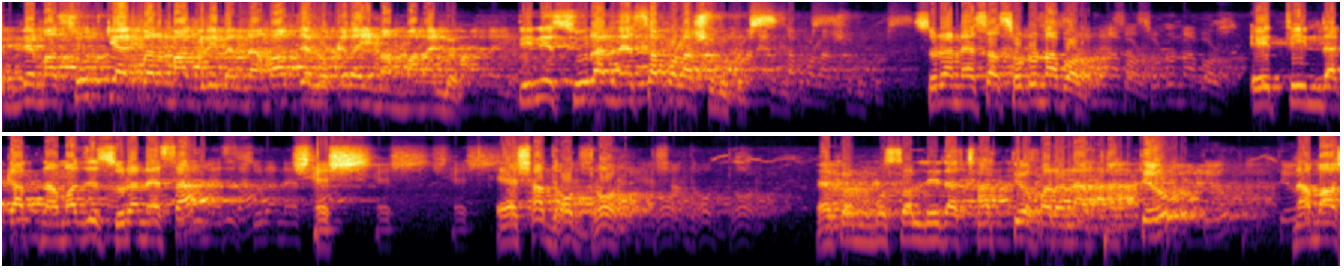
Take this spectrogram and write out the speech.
এবনে মাসুদকে একবার মাগরিবের নামাজে লোকেরা ইমাম বানাইলো। তিনি সূরা নেসা পড়া শুরু করছেন সুরা নেশা ছোট না বড়? এই তিন ডাকাত নামাজে সুরা নেশা শেষ। এসা ধর ধর। এখন মুসল্লিরা ছাড়তেও পারে না, থাকতেও। নামাজ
